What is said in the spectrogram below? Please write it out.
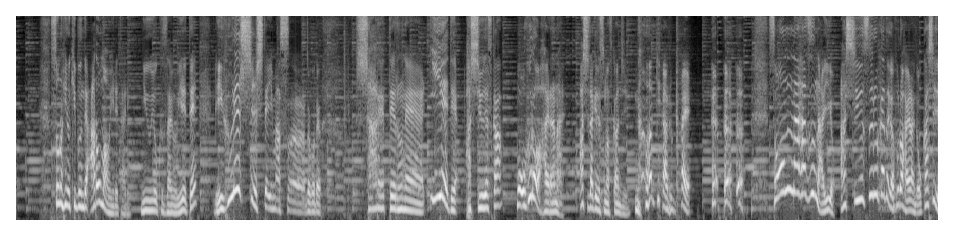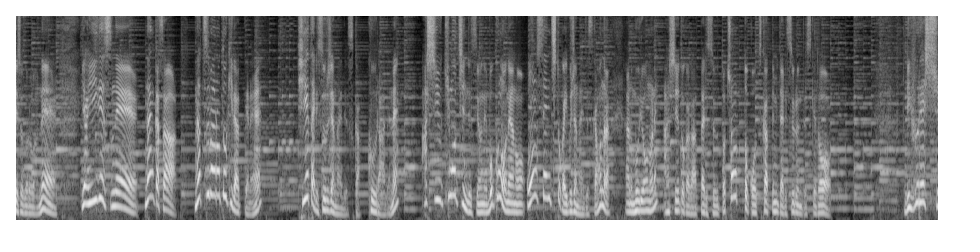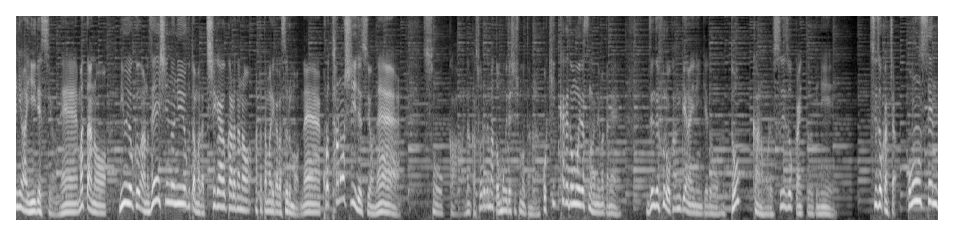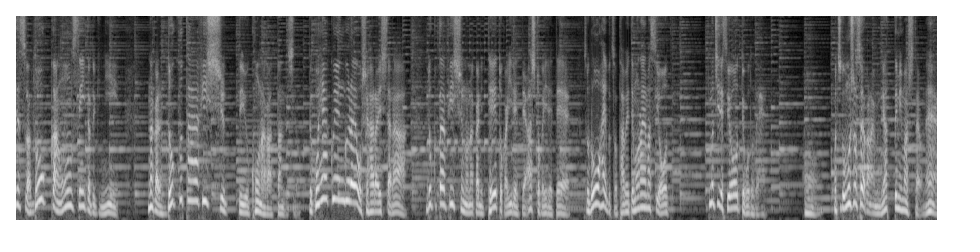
その日の気分でアロマを入れたり、入浴剤を入れてリフレッシュしています。ということで、洒落てるね。家で足湯ですか？もうお風呂は入らない。足だけで済ます感じ。なわけあるかい。そんなはずないよ。足湯する方が風呂入らないとおかしいでしょ、それはね。いや、いいですね。なんかさ、夏場の時だってね、冷えたりするじゃないですか。クーラーでね。足湯気持ちいいんですよね。僕もね、あの、温泉地とか行くじゃないですか。ほんなら、あの、無料のね、足湯とかがあったりすると、ちょっとこう使ってみたりするんですけど、リフレッシュにはいいですよね。またあの、入浴、あの、全身の入浴とはまた違う体の温まり方するもんね。これ楽しいですよね。そうか。なんかそれでまた思い出してしもうたな。これきっかけで思い出すのがね、またね、全然風呂関係ないねんけど、どっかの俺水族館行った時に、水族館ちゃう、温泉ですわ。どっかの温泉行った時に、なんかね、ドクターフィッシュっていうコーナーがあったんですよ。で、500円ぐらいお支払いしたら、ドクターフィッシュの中に手とか入れて、足とか入れて、その老廃物を食べてもらえますよ。気持ちいいですよってことで。うん。まあ、ちょっと面白そうやからやってみましたよね。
